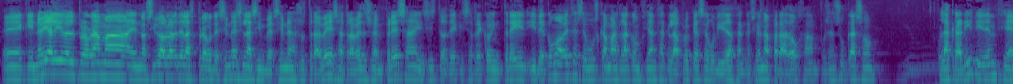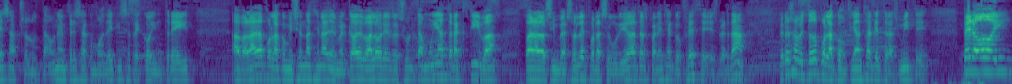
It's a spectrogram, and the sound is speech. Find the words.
Eh, quien no haya leído el programa eh, nos iba a hablar de las progresiones en las inversiones a su través, a través de su empresa, insisto, de XR Coin Trade, y de cómo a veces se busca más la confianza que la propia seguridad, aunque sea una paradoja. Pues en su caso, la clarividencia es absoluta. Una empresa como DXR Coin Trade avalada por la Comisión Nacional del Mercado de Valores, resulta muy atractiva para los inversores por la seguridad y la transparencia que ofrece, es verdad, pero sobre todo por la confianza que transmite. Pero hoy,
